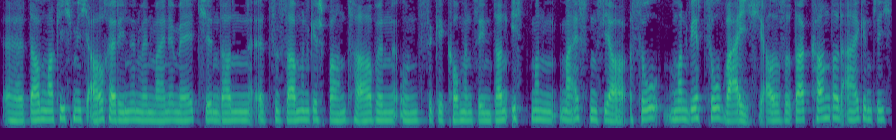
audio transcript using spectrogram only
Äh, da mag ich mich auch erinnern, wenn meine Mädchen dann äh, zusammengespannt haben und gekommen sind, dann ist man meistens ja so, man wird so weich. Also da kann dann eigentlich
